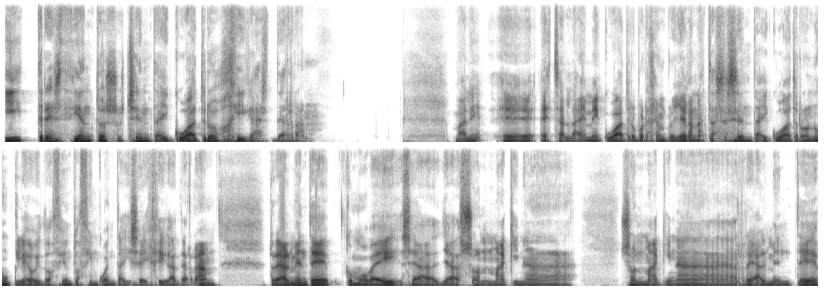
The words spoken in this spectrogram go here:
y 384 gigas de RAM. ¿vale? Eh, esta es la M4, por ejemplo, llegan hasta 64 núcleos y 256 GB de RAM. Realmente, como veis, o sea, ya son máquinas, son máquinas realmente,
